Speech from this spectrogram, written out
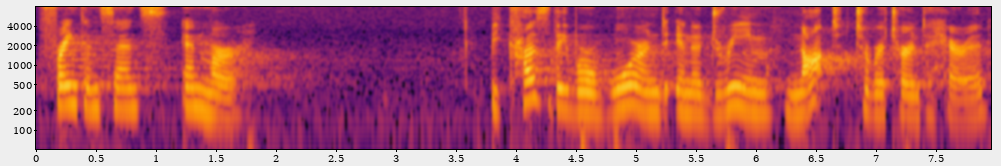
frankincense, and myrrh. Because they were warned in a dream not to return to Herod,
